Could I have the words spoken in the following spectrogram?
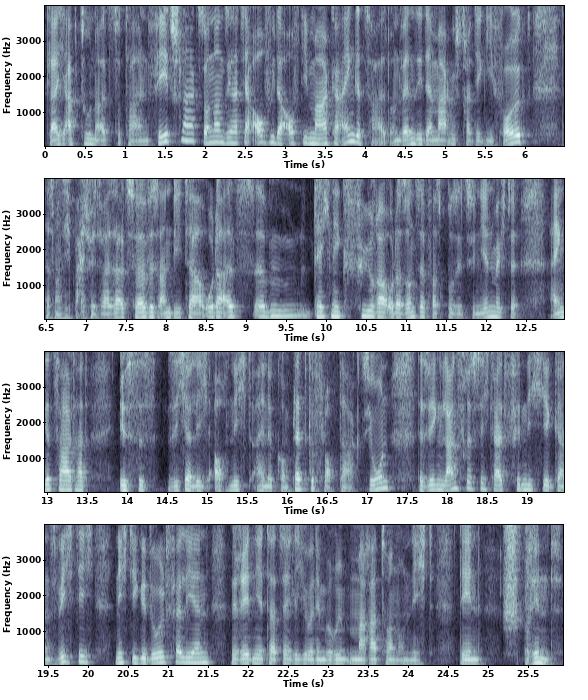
gleich abtun als totalen Fehlschlag, sondern sie hat ja auch wieder auf die Marke eingezahlt. Und wenn sie der Markenstrategie folgt, dass man sich beispielsweise als Serviceanbieter oder als ähm, Technikführer oder sonst etwas positionieren möchte, eingezahlt hat, ist es sicherlich auch nicht eine komplett gefloppte Aktion. Deswegen Langfristigkeit finde ich hier ganz wichtig, nicht die Geduld verlieren. Wir reden hier tatsächlich über den berühmten Marathon und nicht den Sprint.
